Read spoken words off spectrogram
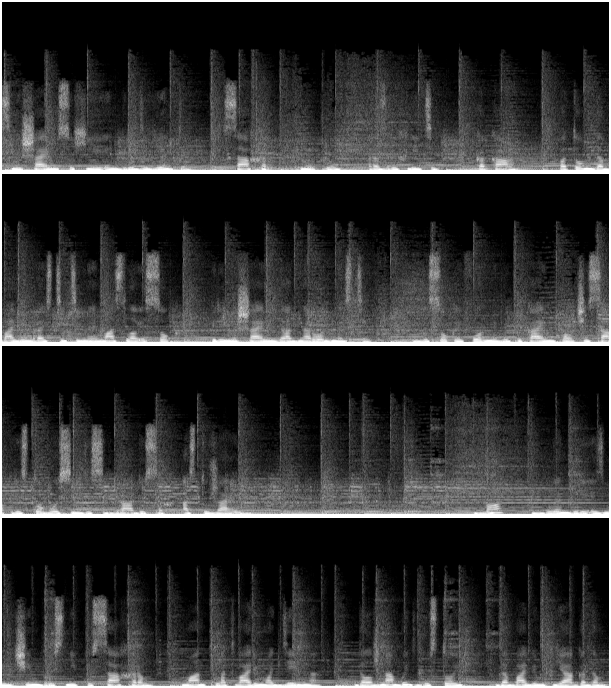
смешаем сухие ингредиенты, сахар, муку, разрыхлитель, какао, потом добавим растительное масло и сок, перемешаем до однородности, в высокой форме выпекаем полчаса при 180 градусах, остужаем. 2. В блендере измельчим бруснику с сахаром, манку отварим отдельно, должна быть густой, добавим к ягодам,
